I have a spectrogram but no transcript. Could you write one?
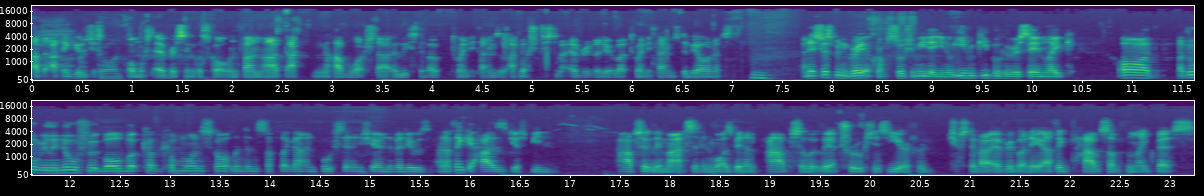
I, th- I think it was just oh, God. almost every single Scotland fan. I, I have watched that at least about twenty times. I've watched just about every video about twenty times to be honest. and it's just been great across social media. You know, even people who are saying like, "Oh, I don't really know football, but come, come on Scotland" and stuff like that, and posting and sharing the videos. And I think it has just been absolutely massive in what has been an absolutely atrocious year for just about everybody. I think to have something like this.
